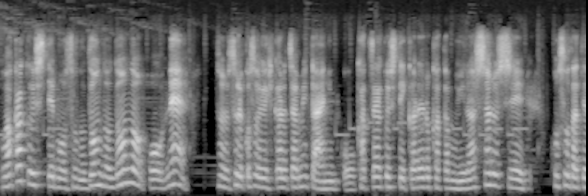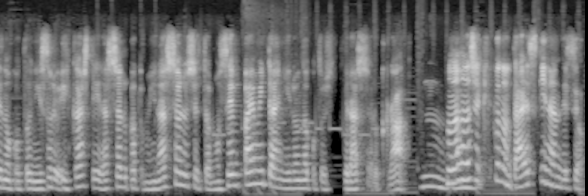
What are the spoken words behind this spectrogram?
う若くしてもそのどんどんどんどんこうねそれそれこそひかるちゃんみたいにこう活躍していかれる方もいらっしゃるし子育てのことにそれを生かしていらっしゃる方もいらっしゃるしもう先輩みたいにいろんなことを知ってらっしゃるから、うんうん、その話聞くの大好きなんですよ。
